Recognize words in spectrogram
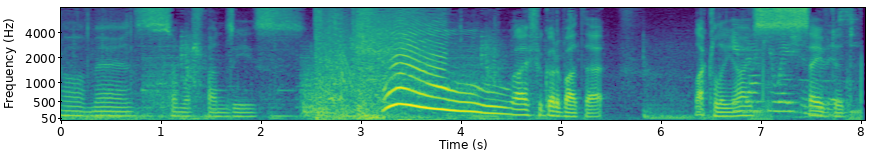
Oh man, so much funsies. Woo! I forgot about that. Luckily, I saved notice. it.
